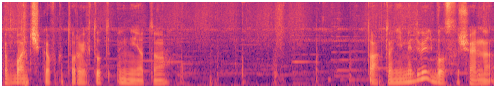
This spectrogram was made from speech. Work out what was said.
кабанчиков, которых тут нету. Так, то не медведь был случайно?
